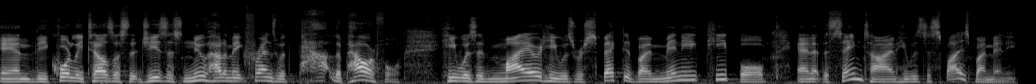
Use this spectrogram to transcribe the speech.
And the quarterly tells us that Jesus knew how to make friends with pow- the powerful. He was admired, he was respected by many people, and at the same time, he was despised by many.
